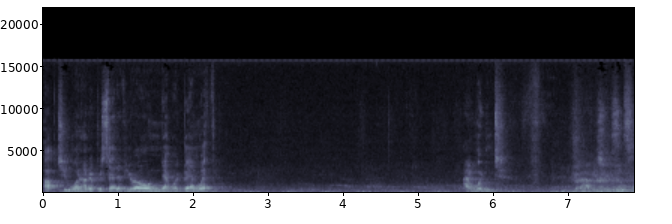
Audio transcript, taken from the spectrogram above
up to 100% of your own network bandwidth. I wouldn't, for obvious reasons.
